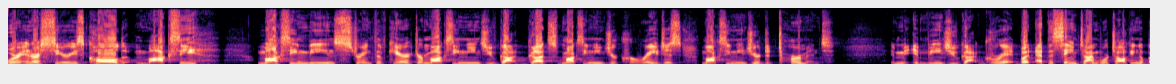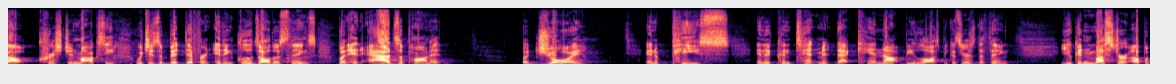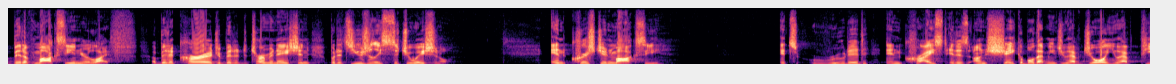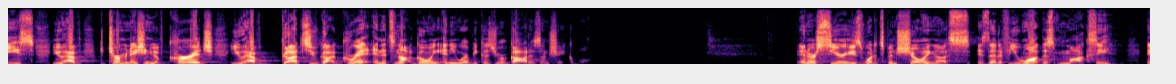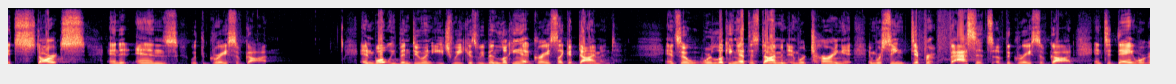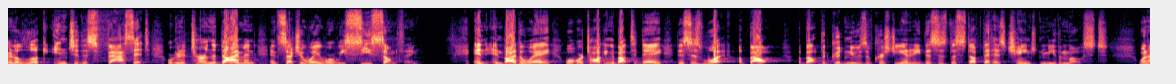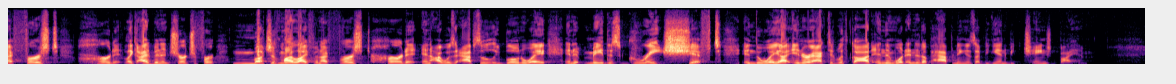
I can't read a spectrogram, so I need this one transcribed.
We're in our series called Moxie. Moxie means strength of character. Moxie means you've got guts. Moxie means you're courageous. Moxie means you're determined. It, it means you've got grit. But at the same time, we're talking about Christian moxie, which is a bit different. It includes all those things, but it adds upon it a joy and a peace and a contentment that cannot be lost. Because here's the thing you can muster up a bit of moxie in your life, a bit of courage, a bit of determination, but it's usually situational. And Christian moxie, it's rooted in Christ. It is unshakable. That means you have joy, you have peace, you have determination, you have courage, you have guts, you've got grit, and it's not going anywhere because your God is unshakable. In our series, what it's been showing us is that if you want this moxie, it starts and it ends with the grace of God. And what we've been doing each week is we've been looking at grace like a diamond. And so we're looking at this diamond and we're turning it and we're seeing different facets of the grace of God. And today we're going to look into this facet. We're going to turn the diamond in such a way where we see something. And, and by the way, what we're talking about today, this is what about, about the good news of Christianity, this is the stuff that has changed me the most. When I first heard it, like I'd been in church for much of my life, and I first heard it, and I was absolutely blown away, and it made this great shift in the way I interacted with God. And then what ended up happening is I began to be changed by Him.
